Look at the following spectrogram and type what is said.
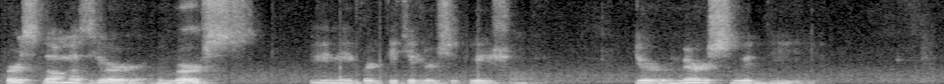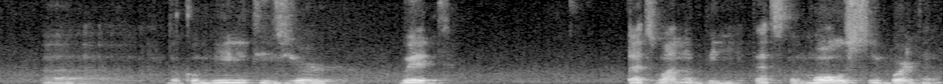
For as long as you're immersed in a particular situation, you're immersed with the uh, the communities you're with. That's one of the that's the most important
